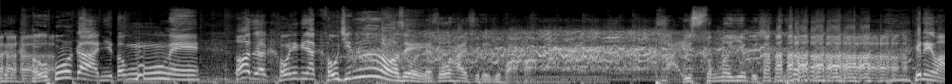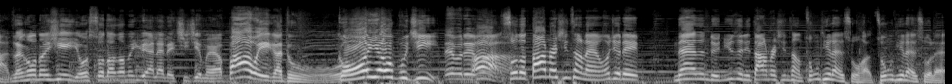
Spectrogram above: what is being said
抠嘎，你懂的。好，这个扣你给人家抠紧了噻。但是我还是那句话哈。太松了也不行，肯定嘛。任何东西又说到我们原来那期节目，要把握一个度，过犹不及，对不对啊？说到打满心肠呢，我觉得男人对女人的打满心肠，总体来说哈，总体来说呢，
